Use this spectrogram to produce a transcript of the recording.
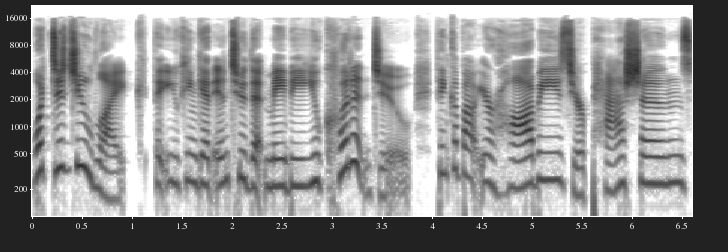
What did you like that you can get into that maybe you couldn't do? Think about your hobbies, your passions,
